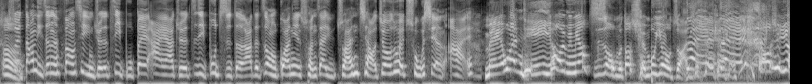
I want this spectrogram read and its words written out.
所以当你真的放弃，你觉得自己不被爱啊，觉得自己不值得啊的这种观念存在，你转角就会出现爱。没问题，以后明明要直走，我们都全部右转，对对，都去右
